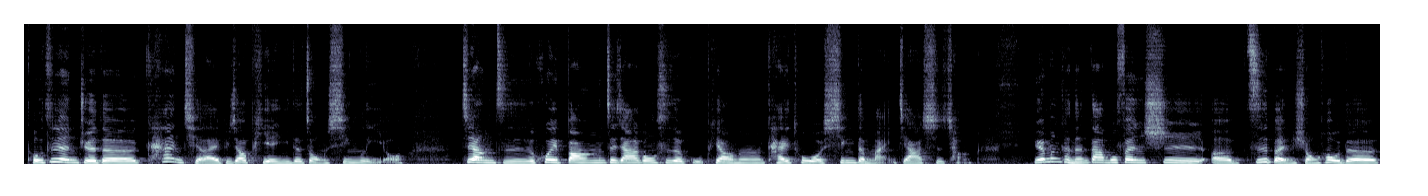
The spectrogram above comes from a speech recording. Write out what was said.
投资人觉得看起来比较便宜的这种心理哦，这样子会帮这家公司的股票呢，开拓新的买家市场。原本可能大部分是呃资本雄厚的。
